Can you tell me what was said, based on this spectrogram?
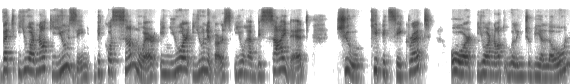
that you are not using because somewhere in your universe you have decided to keep it secret or you are not willing to be alone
